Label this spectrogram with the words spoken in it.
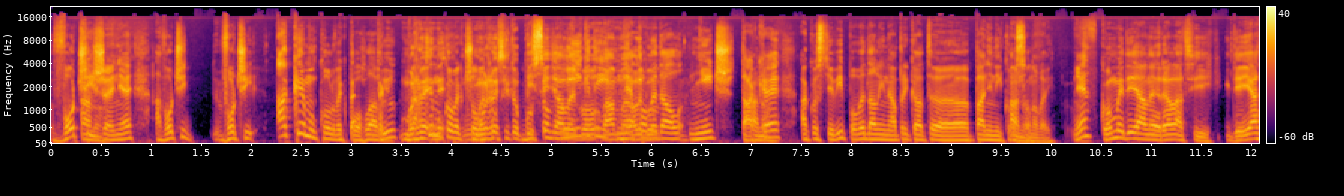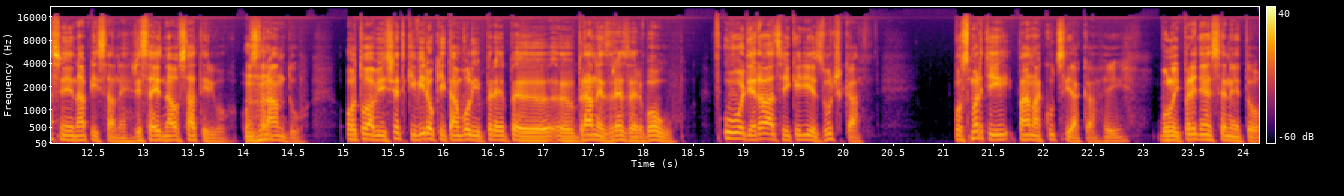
voči ano. žene a voči voči akémukoľvek pohľaviu, môžeme, akémukoľvek človeku, si to pustiť, by som alebo nikdy vám, nepovedal alebo... nič také, ano. ako ste vy povedali napríklad uh, pani Nikolsonovej. Nie? V komediálnej relácii, kde jasne je napísané, že sa jedná o satíriu, o uh-huh. srandu, o to, aby všetky výroky tam boli pre, pre, e, brané z rezervou. V úvode relácie, keď je Zučka, po smrti pána Kuciaka, hej, boli prednesené to,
